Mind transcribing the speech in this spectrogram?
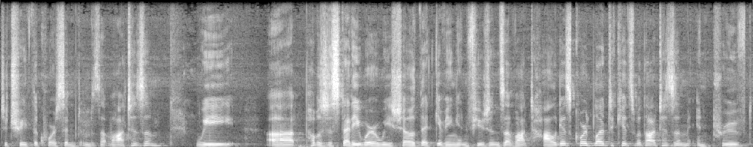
to treat the core symptoms of autism. We uh, published a study where we showed that giving infusions of autologous cord blood to kids with autism improved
